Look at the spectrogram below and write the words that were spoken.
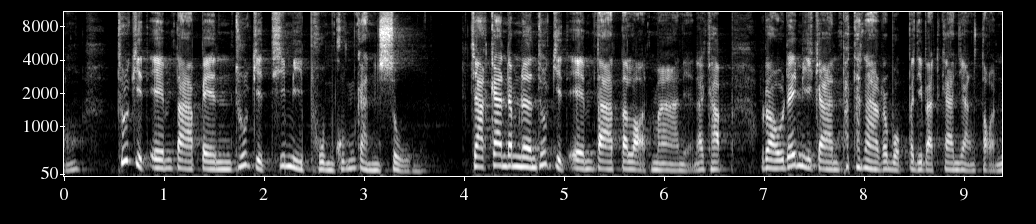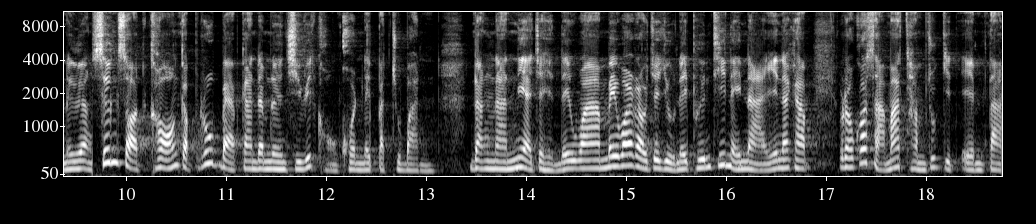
12 ธุรกิจเอมตาเป็นธุรกิจที่มีภูมิคุ้มกันสูงจากการดำเนินธุรกิจเอมตาตลอดมาเนี่ยนะครับ เราได้มีการพัฒนาระบบปฏิบัติการอย่างต่อเนื่อง ซึ่งสอดคล้องกับรูปแบบการดำเนินชีวิตของคนในปัจจุบัน ดังนั้นเนี่ยจะเห็นได้ว่าไม่ว่าเราจะอยู่ในพื้นที่ไหนๆนะครับเราก็สามารถทำธุรกิจเอมตา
